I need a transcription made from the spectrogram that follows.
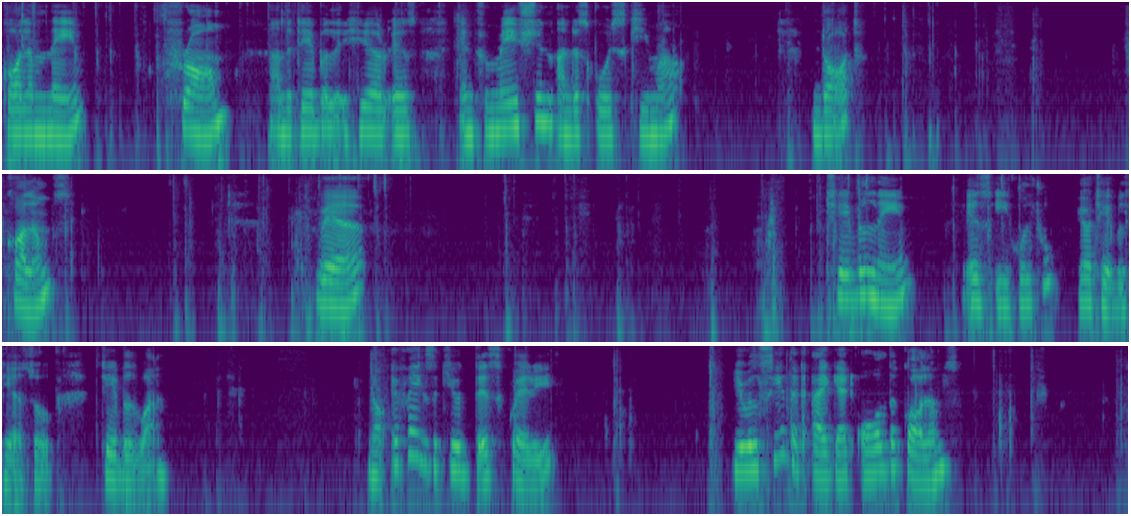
column name from and the table here is information underscore schema dot columns where table name is equal to your table here. So table 1 now if I execute this query you will see that I get all the columns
